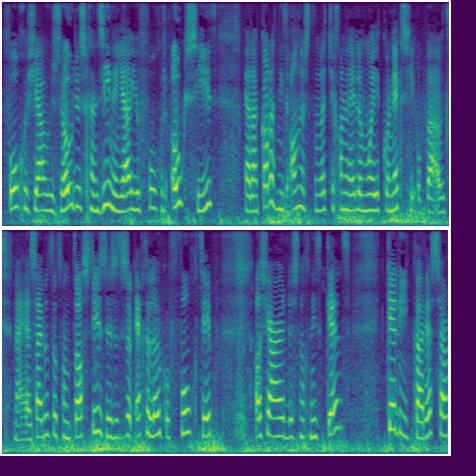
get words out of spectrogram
volgers jou zo dus gaan zien en jou je volgers ook ziet, ja, dan kan het niet anders dan dat je gewoon een hele mooie connectie opbouwt. Nou ja, zij doet dat fantastisch. Dus het is ook echt een leuke volgtip. Als je haar dus nog niet kent, Kelly Caressa.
